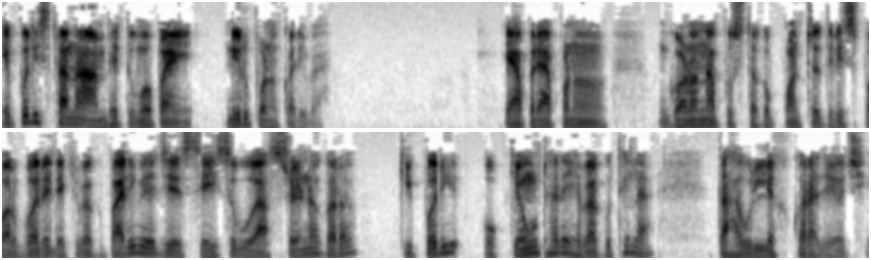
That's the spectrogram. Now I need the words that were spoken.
ଏପରି ସ୍ଥାନ ଆମ୍ଭେ ତୁମ ପାଇଁ ନିରୂପଣ କରିବା ଏହାପରେ ଆପଣ ଗଣନା ପୁସ୍ତକ ପଞ୍ଚତିରିଶ ପର୍ବରେ ଦେଖିବାକୁ ପାରିବେ ଯେ ସେହିସବୁ ଆଶ୍ରୟନଗର କିପରି ଓ କେଉଁଠାରେ ହେବାକୁ ଥିଲା ତାହା ଉଲ୍ଲେଖ କରାଯାଇଅଛି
